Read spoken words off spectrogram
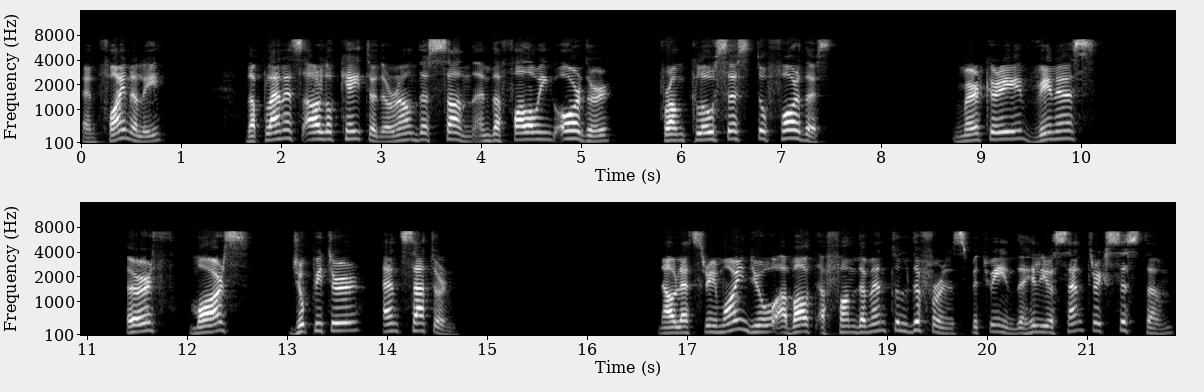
And finally, the planets are located around the Sun in the following order from closest to farthest. Mercury, Venus, Earth, Mars, Jupiter, and Saturn. Now let's remind you about a fundamental difference between the heliocentric system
